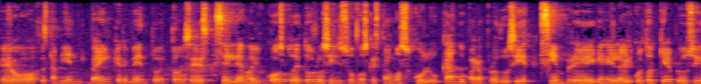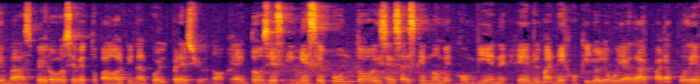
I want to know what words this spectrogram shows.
pero pues también va en incremento, entonces se eleva el costo de todos los insumos que estamos colocando para producir. Siempre el agricultor quiere producir más, pero pero se ve topado al final por el precio, ¿no? Entonces, en ese punto dicen, ¿sabes qué? No me conviene en el manejo que yo le voy a dar para poder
